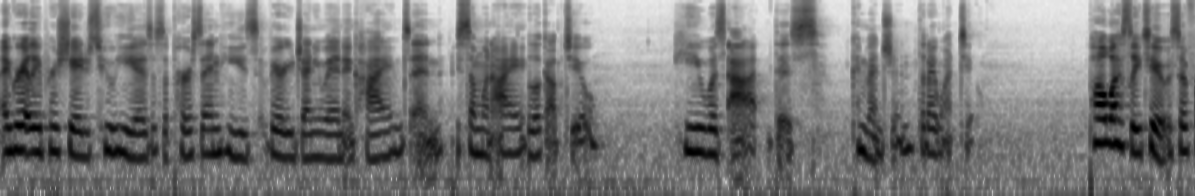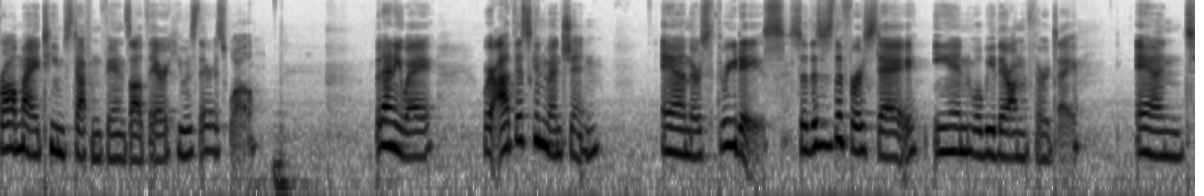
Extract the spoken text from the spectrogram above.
I greatly appreciate who he is as a person. He's very genuine and kind, and someone I look up to. He was at this convention that I went to. Paul Wesley, too. So, for all my Team Stefan fans out there, he was there as well. But anyway, we're at this convention, and there's three days. So this is the first day. Ian will be there on the third day. And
